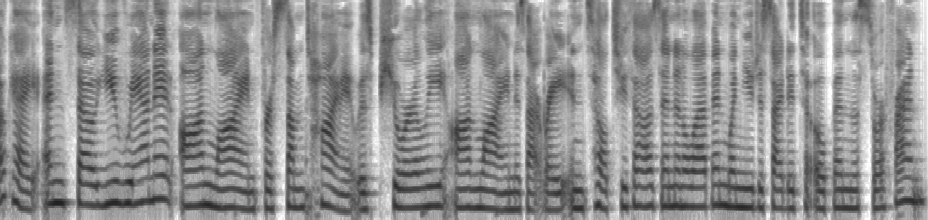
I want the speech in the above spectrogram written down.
okay. And so you ran it online for some time. It was purely online. Is that right? Until 2011 when you decided to open the storefront?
